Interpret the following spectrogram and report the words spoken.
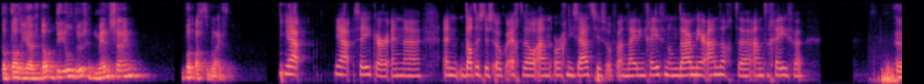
Dat dat juist dat deel dus, het mens zijn, wat achterblijft. Ja, ja, zeker. En, uh, en dat is dus ook echt wel aan organisaties of aan leidinggevenden om daar meer aandacht uh, aan te geven. Uh,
